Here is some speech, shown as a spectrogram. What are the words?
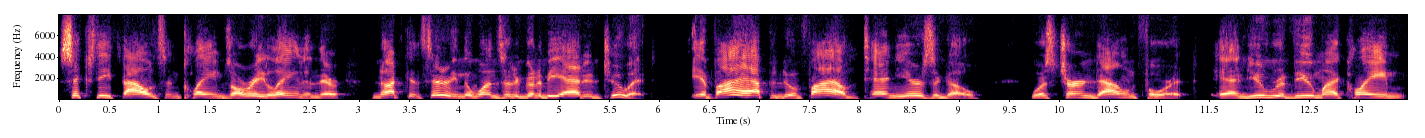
60,000 claims already laying in there, not considering the ones that are going to be added to it. If I happen to have filed 10 years ago, was turned down for it, and you review my claim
